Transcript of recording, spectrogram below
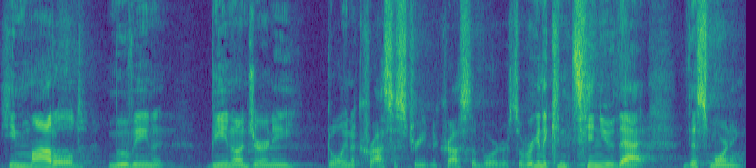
he modeled moving, being on journey, going across the street and across the border. So we're going to continue that this morning.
